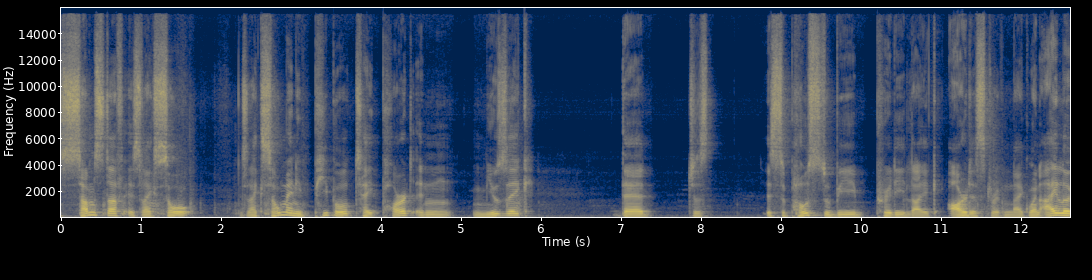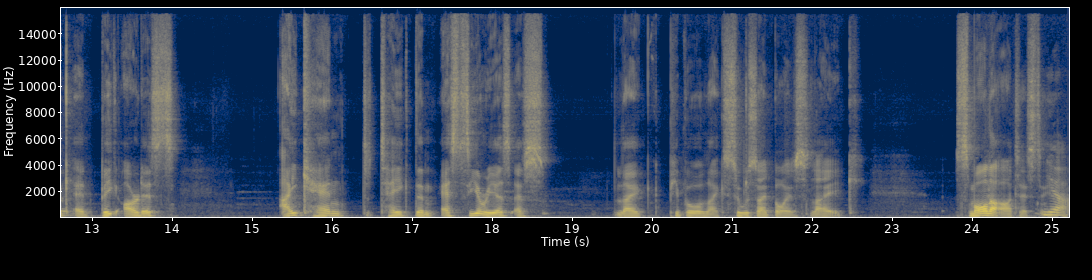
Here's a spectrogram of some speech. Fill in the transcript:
some stuff is like so it's like so many people take part in music that just is supposed to be pretty like artist driven like when i look at big artists i can't take them as serious as like people like suicide boys like smaller artists yeah,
